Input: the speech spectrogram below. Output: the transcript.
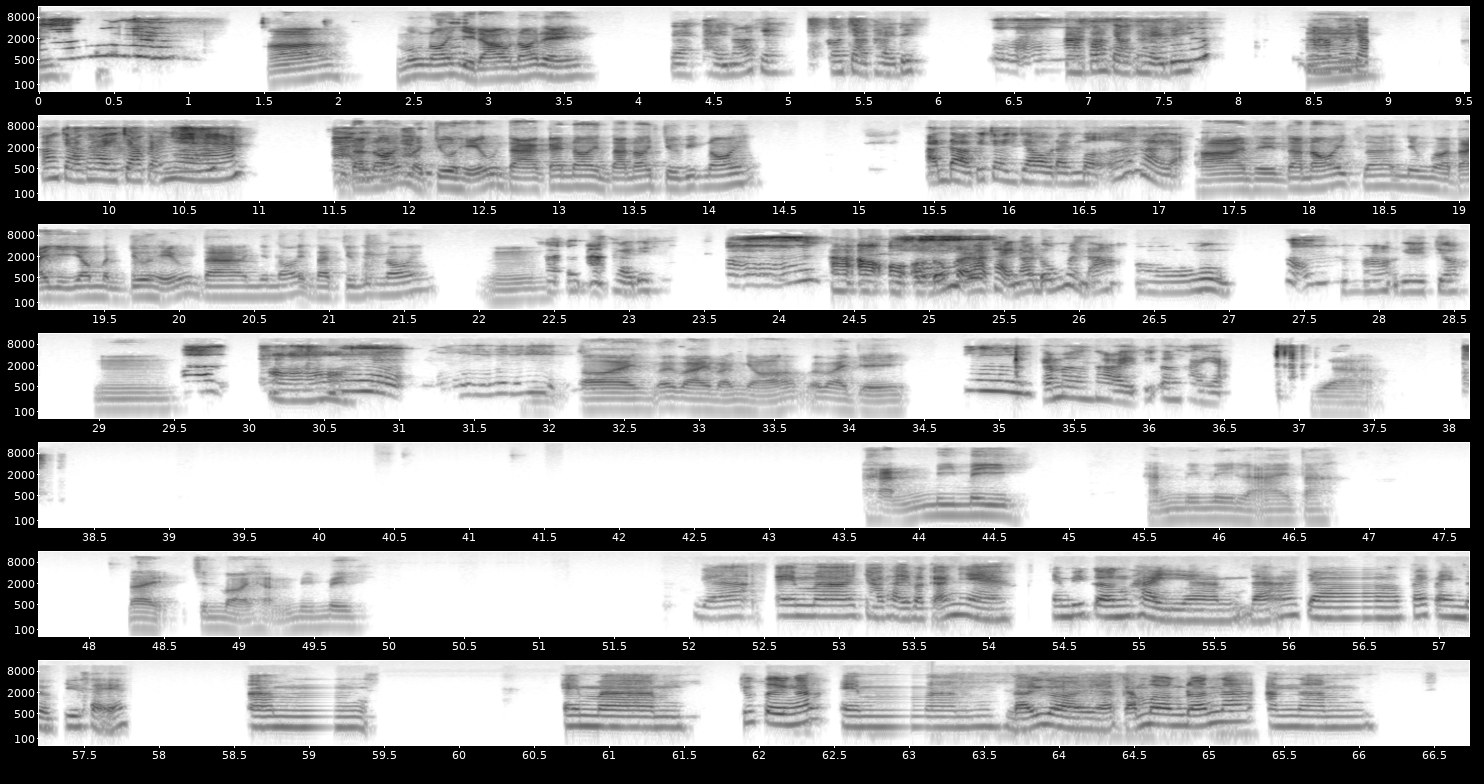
Hả? Muốn nói gì đâu nói đi. Dạ, thầy nói đi. Con chào thầy đi. À con chào thầy đi. À, con Ừ. chào con chào thầy chào cả nhà. À, người ta con nói mà chưa hiểu người ta cái nói người ta nói chưa biết nói. Ảnh đòi cái chai dầu đầy mỡ thầy ạ. À thì người ta nói đó, nhưng mà tại vì do mình chưa hiểu người ta nhưng nói người ta chưa biết nói ừ. à, em à thầy đi. À ờ ờ ờ, đúng rồi đó thầy nói đúng rồi đó. Ồ. Đó, ghê chưa? Ừ. ờ. Rồi bye bye bạn nhỏ bye bye chị. Cảm ơn thầy biết ơn thầy ạ. Dạ. Hạnh mimi. Hạnh mimi là ai ta? Đây xin mời hạnh mimi Dạ, em à, chào thầy và cả nhà. Em biết ơn thầy à, đã cho phép em được chia sẻ. Um, em à, trước tiên á, em à, gửi lời cảm ơn đến anh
